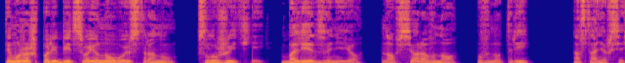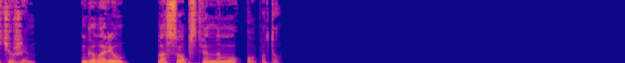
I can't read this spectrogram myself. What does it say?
Ты можешь полюбить свою новую страну, служить ей, болеть за нее, но все равно внутри останешься чужим. Говорю по собственному опыту.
